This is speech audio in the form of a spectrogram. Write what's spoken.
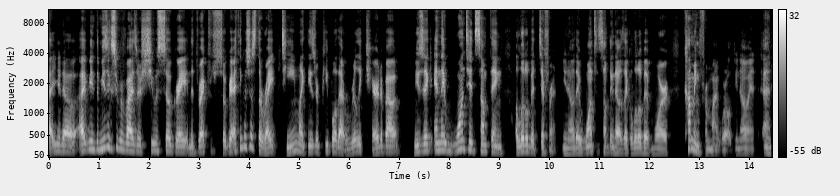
uh, you know, I mean, the music supervisor, she was so great, and the director was so great. I think it was just the right team. Like these are people that really cared about music, and they wanted something a little bit different. You know, they wanted something that was like a little bit more coming from my world. You know, and and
